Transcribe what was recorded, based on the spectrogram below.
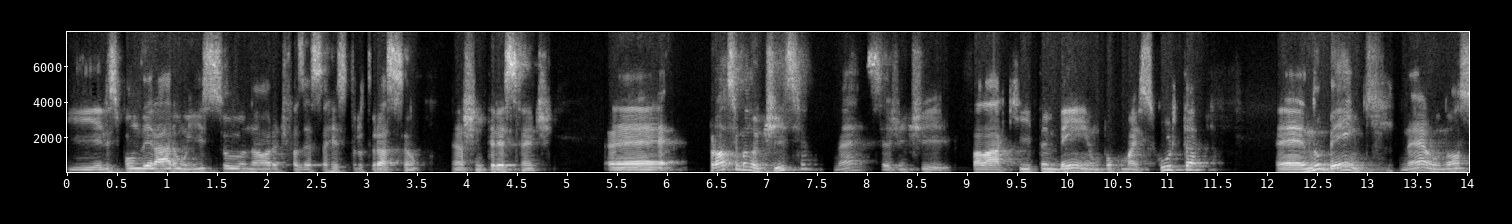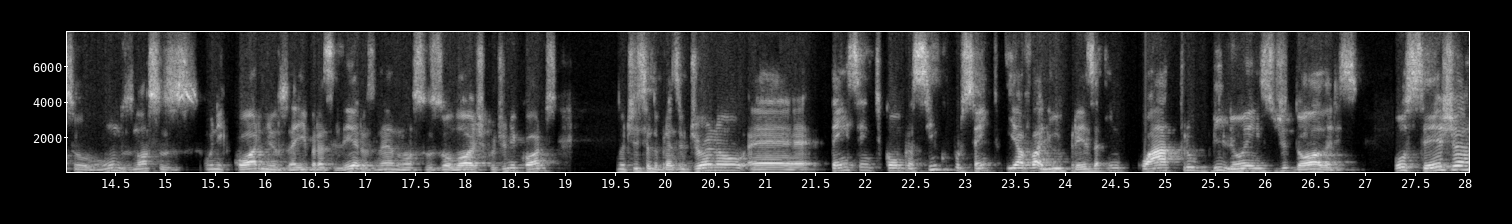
E eles ponderaram isso na hora de fazer essa reestruturação. Eu acho interessante. É, próxima notícia, né? Se a gente falar aqui também um pouco mais curta, é, Nubank, né? O nosso um dos nossos unicórnios aí brasileiros, né? No nosso zoológico de unicórnios, Notícia do Brasil Journal, é, Tencent compra 5% e avalia a empresa em 4 bilhões de dólares. Ou seja,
